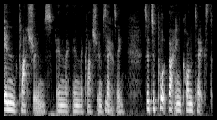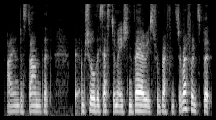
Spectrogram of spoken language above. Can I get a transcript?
in classrooms in the in the classroom setting. Yeah. So to put that in context, I understand that uh, I'm sure this estimation varies from reference to reference, but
